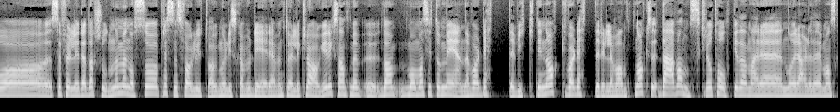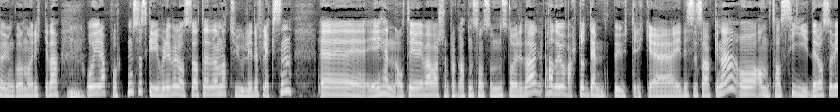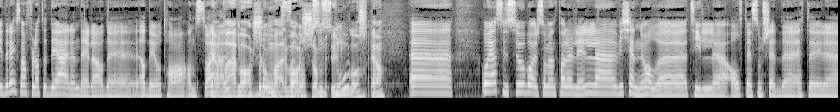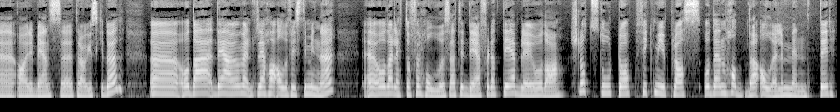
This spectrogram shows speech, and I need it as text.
selvfølgelig redaksjonene, men også Pressens faglige utvalg når de skal vurdere eventuelle klager. Ikke sant? Men, eh, da må man sitte og mene var dette viktig nok, var dette relevant nok? Så det er vanskelig å tolke den derre når er det det man skal unngå, når ikke, da. Mm. Og i rapporten så skriver de vel også at den naturlige refleksen, eh, i henhold til Vær varsom-plakaten sånn som den står i dag, hadde jo vært å dempe uttrykket i disse sakene, og antall sider osv. For at det er en del av det, av det å ta ansvar. ja, Vær varsom, vær varsom, unngå. Ja. Eh, og jeg syns jo bare som en parallell eh, Vi kjenner jo alle til eh, alt det som skjedde etter eh, Ari Behns eh, tragiske død. Og det, det er jo det har alle frist i minne. og det er lett å forholde seg til det, for det ble jo da slått stort opp, fikk mye plass, og den hadde alle elementer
